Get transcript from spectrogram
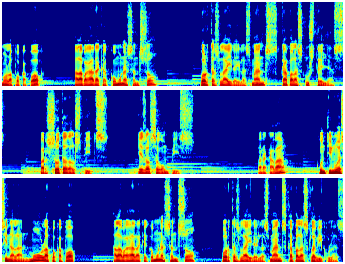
molt a poc a poc, a la vegada que, com un ascensor, portes l'aire i les mans cap a les costelles, per sota dels pits. És el segon pis. Per acabar, continues inhalant molt a poc a poc, a la vegada que, com un ascensor, portes l'aire i les mans cap a les clavícules.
